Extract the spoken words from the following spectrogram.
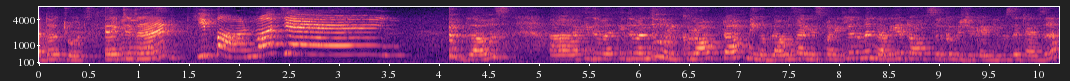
other clothes. Keep on watching. blouse. இது இது வந்து ஒரு crop top நீங்க பிளவுஸா யூஸ் பண்ணிக்கலாம் இந்த மாதிரி நிறைய டாப்ஸ் இருக்கு which you can use it as a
